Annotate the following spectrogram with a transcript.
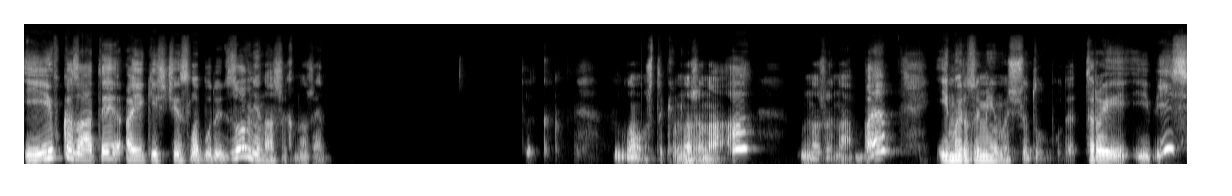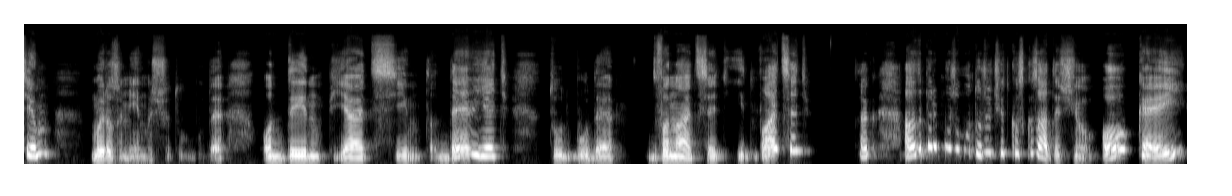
і вказати, а які ж числа будуть зовні наших множин. Так. Знову ж таки, множина А, множина Б. І ми розуміємо, що тут буде 3 і 8. Ми розуміємо, що тут буде 1, 5, 7 та 9. Тут буде 12 і 20. Так? Але тепер можемо дуже чітко сказати, що окей,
